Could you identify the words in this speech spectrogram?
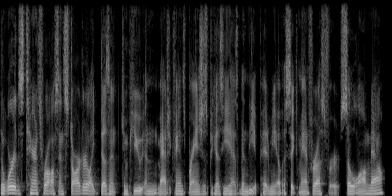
the words Terrence Ross and starter like doesn't compute in Magic fans' brains just because he has been the epitome of a six man for us for so long now.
